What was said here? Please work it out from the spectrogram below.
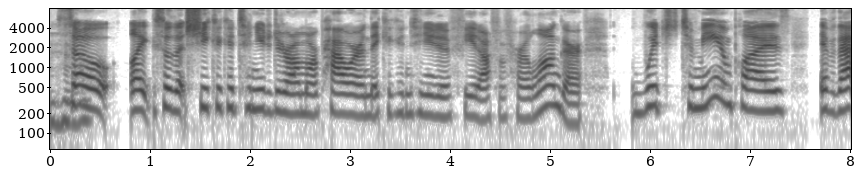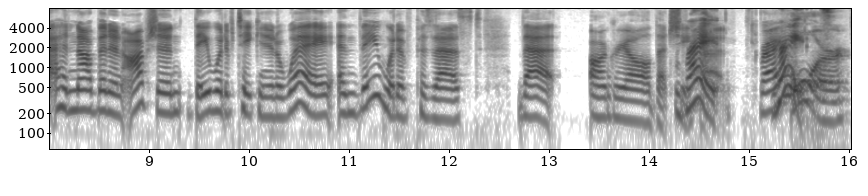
Mm-hmm. So, like, so that she could continue to draw more power and they could continue to feed off of her longer, which to me implies if that had not been an option, they would have taken it away and they would have possessed that Angreal that she Right. had. Right? Right. Or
